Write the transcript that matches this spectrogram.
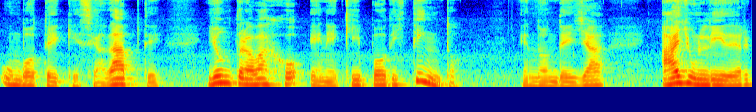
un bote que se adapte y un trabajo en equipo distinto, en donde ya hay un líder,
